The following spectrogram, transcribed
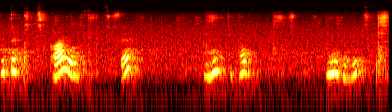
Тут так цікаво. Все. Мені цікаво. Мені дивиться.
